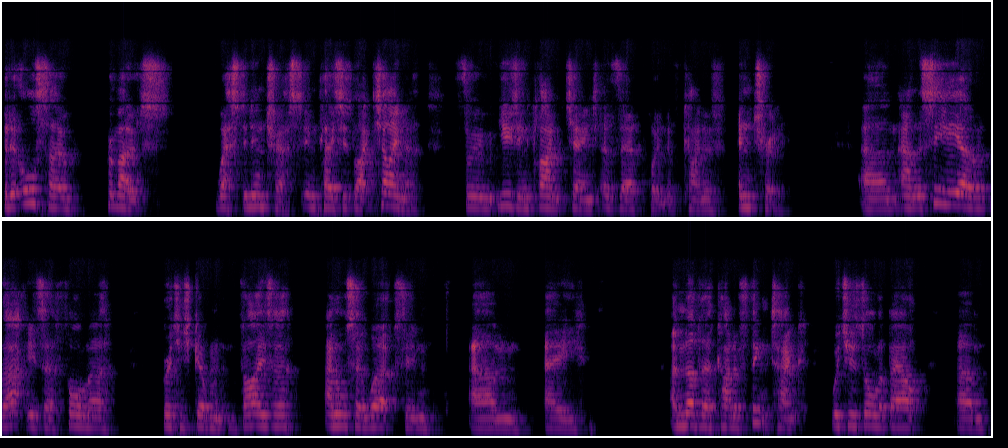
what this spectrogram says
but it also promotes Western interests in places like China through using climate change as their point of kind of entry. Um, and the CEO of that is a former British government advisor and also works in um, a another kind of think tank, which is all about um,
